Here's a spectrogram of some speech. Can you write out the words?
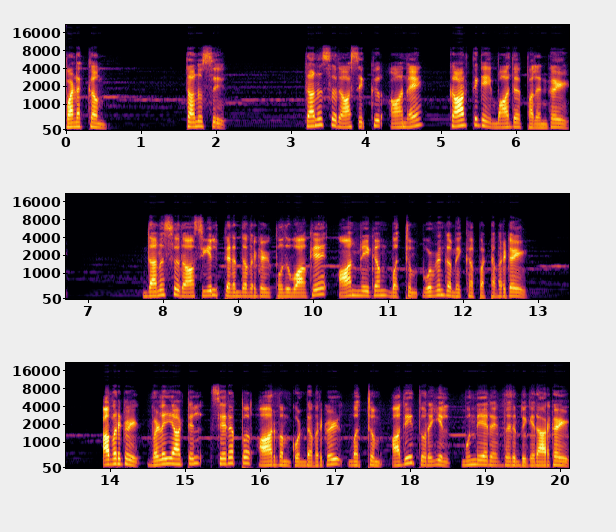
வணக்கம். தனுசு. தனுசு ராசிக்கு ஆன கார்த்திகை மாத பலன்கள். தனுசு ராசியில் பிறந்தவர்கள் பொதுவாக ஆன்மீகம் மற்றும் ஒழுங்கமைக்கப்பட்டவர்கள். அவர்கள் விளையாட்டில் சிறப்பு ஆர்வம் கொண்டவர்கள் மற்றும் அதே துறையில் முன்னேற விரும்புகிறார்கள்.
